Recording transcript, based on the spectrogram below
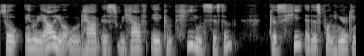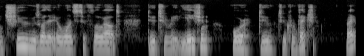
So in reality, what we would have is we have a competing system because heat at this point here can choose whether it wants to flow out due to radiation or due to convection, right?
